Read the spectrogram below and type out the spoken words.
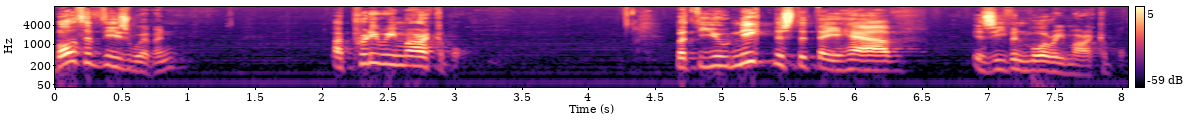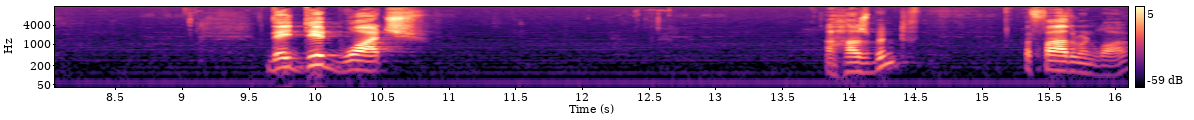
Both of these women are pretty remarkable. But the uniqueness that they have is even more remarkable. They did watch a husband, a father-in-law,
